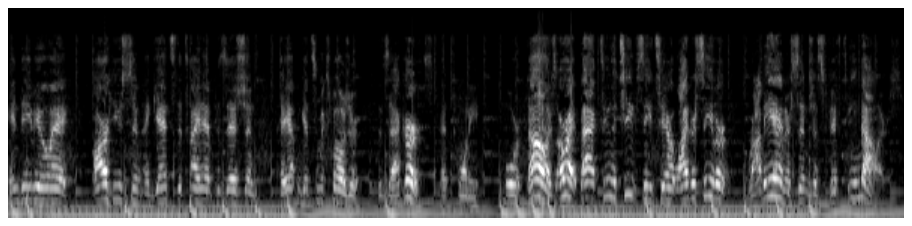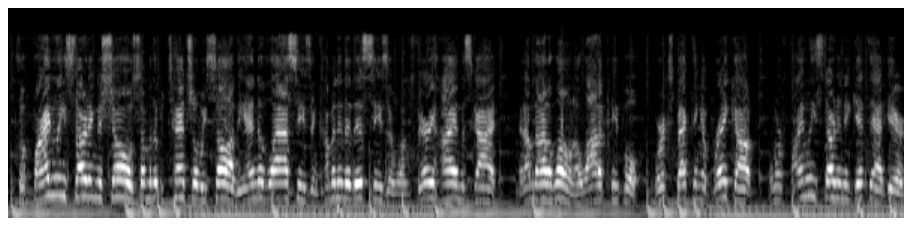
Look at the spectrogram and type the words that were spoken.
in DVOA are Houston against the tight end position. Pay up and get some exposure to Zach Ertz at $24. All right, back to the cheap seats here wide receiver. Robby Anderson, just $15. So finally starting to show some of the potential we saw at the end of last season, coming into this season, was very high in the sky, and I'm not alone. A lot of people were expecting a breakout, and we're finally starting to get that here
